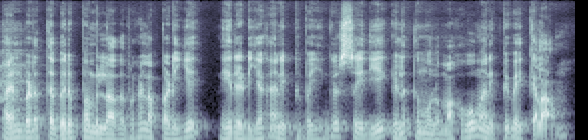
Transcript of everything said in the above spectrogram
பயன்படுத்த விருப்பம் இல்லாதவர்கள் அப்படியே நேரடியாக அனுப்பி வையுங்கள். செய்தியை எழுத்து மூலமாகவும் அனுப்பி வைக்கலாம்.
